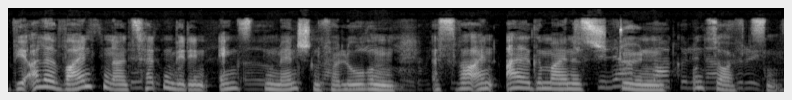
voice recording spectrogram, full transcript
Wir alle weinten, als hätten wir den engsten Menschen verloren. Es war ein allgemeines Stöhnen und Seufzen.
